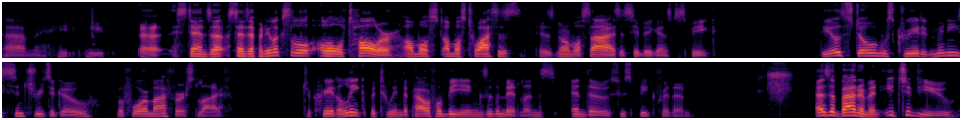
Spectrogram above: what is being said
Um, he he uh, stands up, stands up, and he looks a little a little taller, almost almost twice his his normal size as he begins to speak. The Oathstone was created many centuries ago, before my first life, to create a link between the powerful beings of the Midlands and those who speak for them. As a bannerman, each of you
